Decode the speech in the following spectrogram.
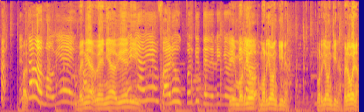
Estábamos bien. Venía, Faruk. venía bien y. Venía bien, Faruk. ¿Por qué te tenés que meter Y mordió, la- mordió banquina. Mordió banquina. Pero bueno,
